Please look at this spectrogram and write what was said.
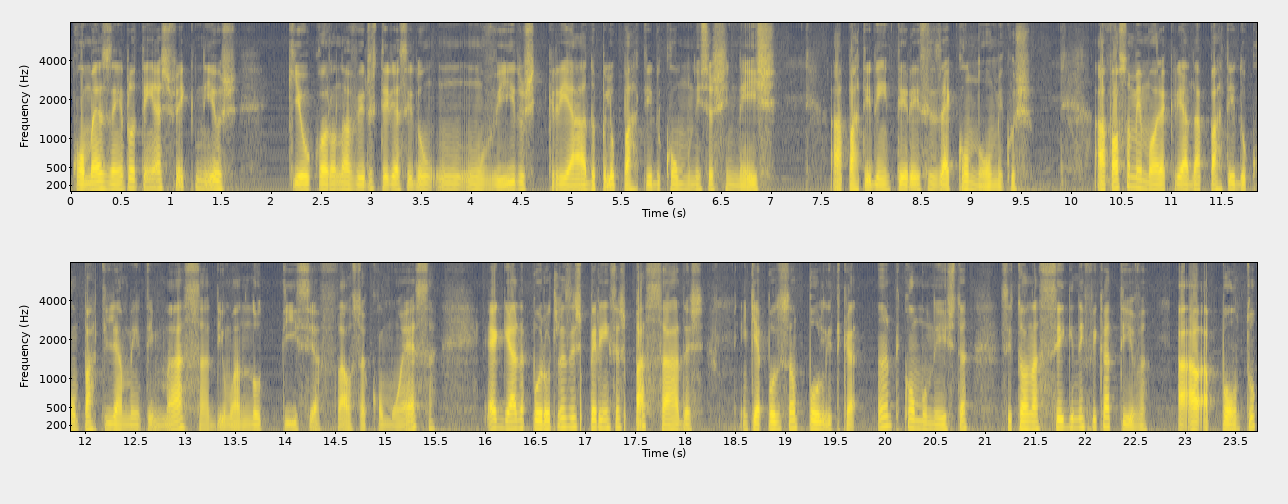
Como exemplo, tem as fake news que o coronavírus teria sido um, um vírus criado pelo Partido Comunista Chinês a partir de interesses econômicos. A falsa memória criada a partir do compartilhamento em massa de uma notícia falsa como essa é guiada por outras experiências passadas em que a posição política anticomunista se torna significativa, a, a ponto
